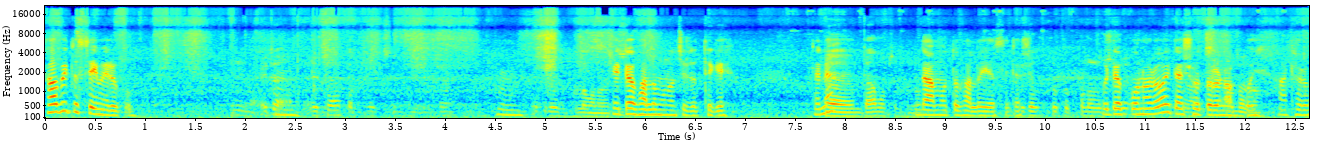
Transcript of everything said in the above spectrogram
সবই তো সেম এরকম। এটা এটা এটাও ভালো মনে হচ্ছে এটার থেকে। তাই না? হ্যাঁ, দামও তো ভালোই আছে এটা ওইটা পনেরো এটা আচ্ছা, সতেরো নব্বই আঠারো।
